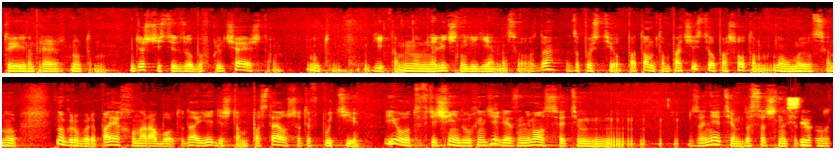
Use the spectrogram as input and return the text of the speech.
ты, например, ну там идешь чистить зубы, включаешь там, ну там, ги- там, ну у меня личная гигиена называлась, да, запустил, потом там почистил, пошел там, ну умылся, ну, ну грубо говоря, поехал на работу, да, едешь там, поставил, что ты в пути. И вот в течение двух недель я занимался этим занятием достаточно Фиксирование.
